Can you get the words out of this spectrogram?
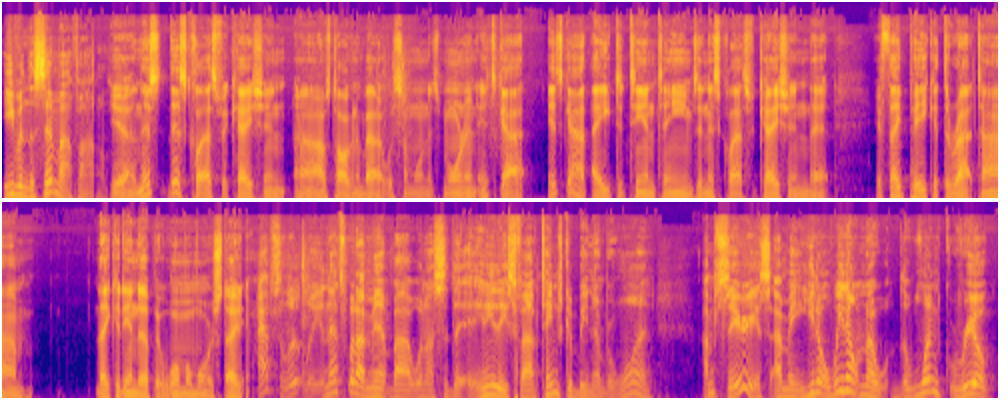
even the semifinals. Yeah, and this this classification, uh, I was talking about it with someone this morning. It's got it's got eight to ten teams in this classification that, if they peak at the right time, they could end up at War Memorial Stadium. Absolutely. And that's what I meant by when I said that any of these five teams could be number one. I'm serious. I mean, you know, we don't know. The one real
